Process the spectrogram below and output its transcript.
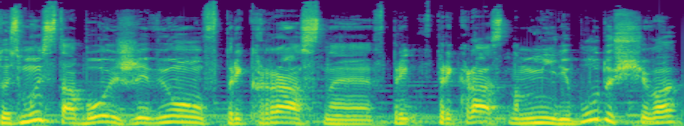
То есть мы с тобой живем в, прекрасное, в, при, в прекрасном мире будущего,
